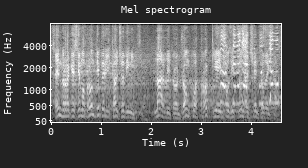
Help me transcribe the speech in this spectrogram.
Sembra che siamo pronti per il calcio d'inizio. L'arbitro John Quattrocchi è in posizione al centro del campo.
